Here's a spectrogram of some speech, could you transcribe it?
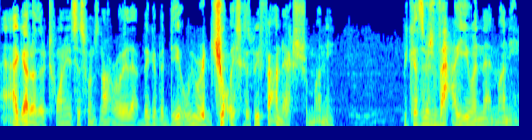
ah, I got other 20s. This one's not really that big of a deal. We rejoice because we found extra money because there's value in that money.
